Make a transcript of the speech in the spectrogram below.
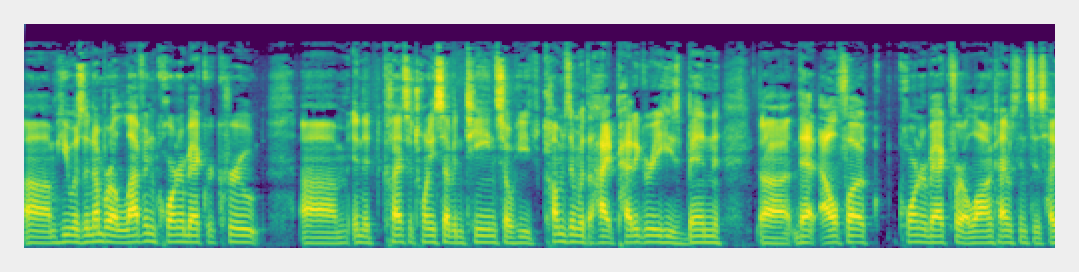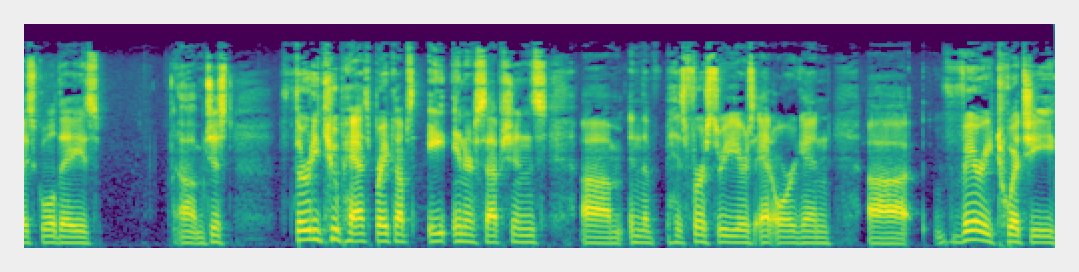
Um, he was the number 11 cornerback recruit um, in the class of 2017, so he comes in with a high pedigree. He's been uh, that alpha cornerback for a long time since his high school days. Um, just 32 pass breakups, eight interceptions um, in the his first three years at Oregon. Uh, very twitchy.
